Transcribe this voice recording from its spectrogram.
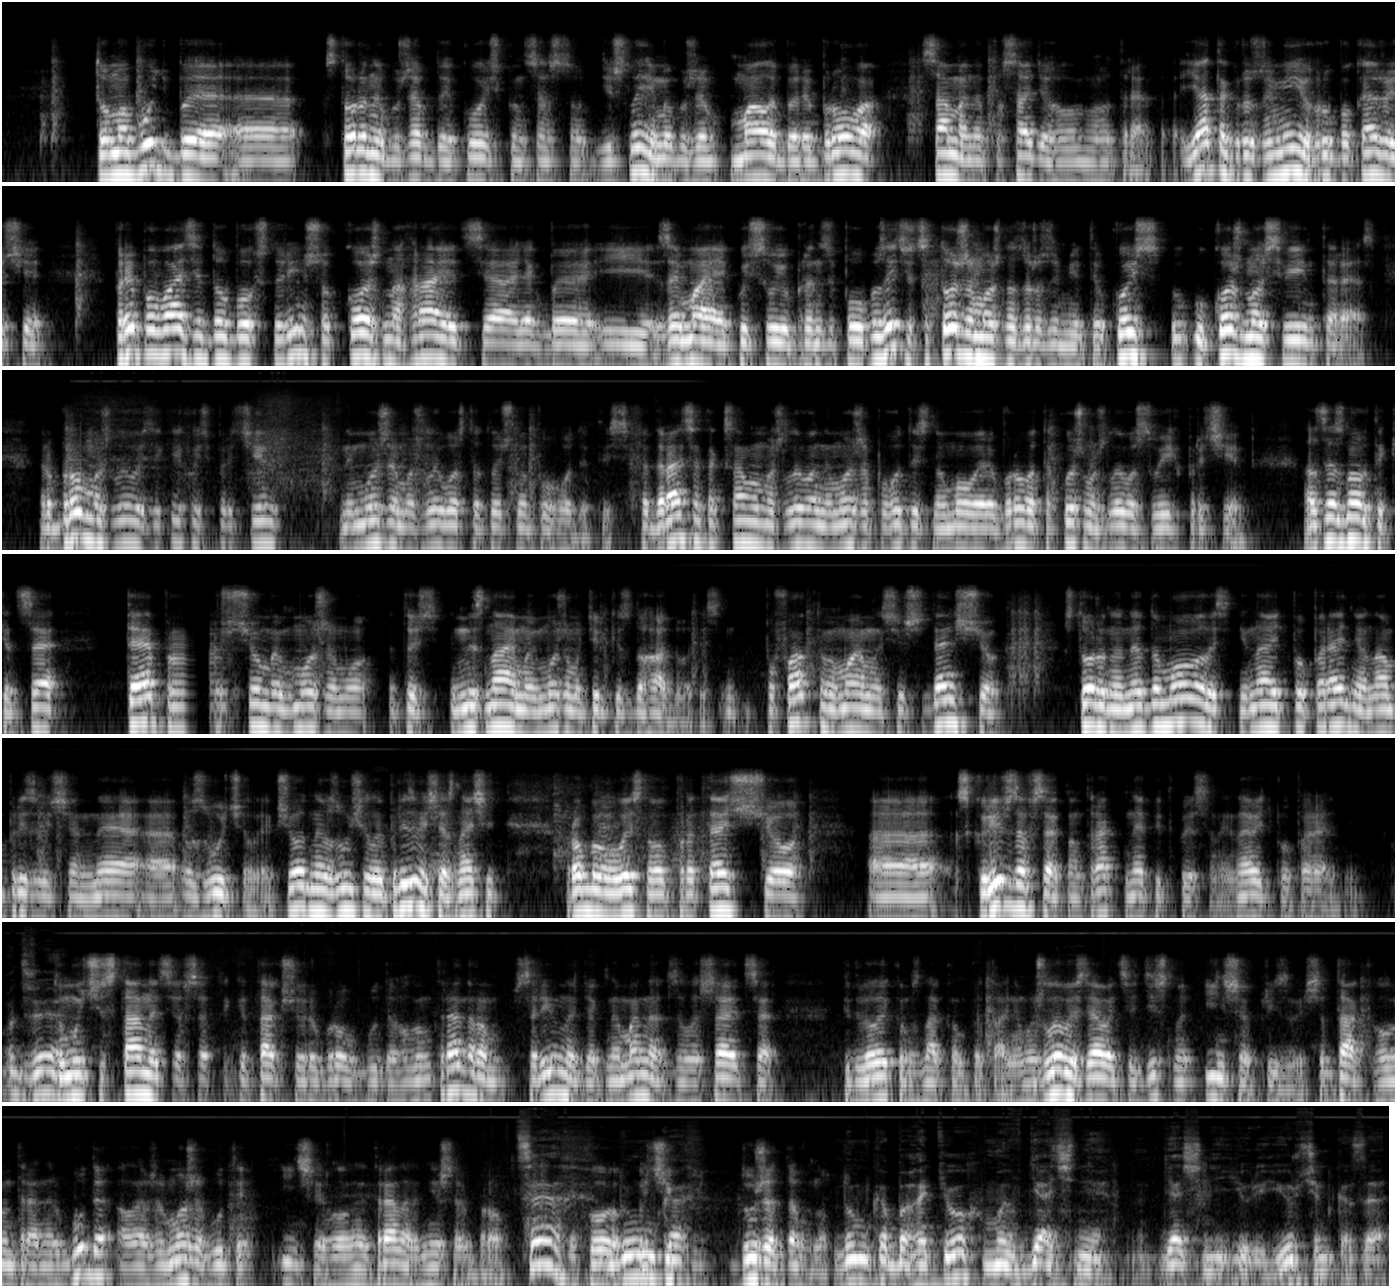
то, мабуть, би е, сторони вже б до якогось консенсусу дійшли, і ми б вже мали би Реброва саме на посаді головного тренера. Я так розумію, грубо кажучи, при повазі до обох сторін, що кожна грається, якби і займає якусь свою принципову позицію, це теж можна зрозуміти. У когось у кожного свій інтерес. Ребров, можливо, з якихось причин не може, можливо, остаточно погодитись. Федерація так само, можливо, не може погодитись на умови Реброва, також, можливо, своїх причин. Але це знов таки це те, про що ми можемо, тобто не знаємо і можемо тільки здогадуватись. По факту, ми маємо на сьогоднішній день, що сторони не домовились, і навіть попередньо нам прізвища не е, озвучили. Якщо не озвучили прізвища, значить робимо висновок про те, що е, скоріш за все контракт не підписаний, навіть попередній. Отже, Тому чи станеться все-таки так, що Ребров буде головним тренером, все рівно, як на мене, залишається під великим знаком питання. Можливо, з'явиться дійсно інше прізвище. Так, головний тренер буде, але вже може бути інший головний тренер, ніж Ребров, це якого думка, очікують дуже давно. думка багатьох. Ми вдячні, вдячні Юрію Юрченка за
